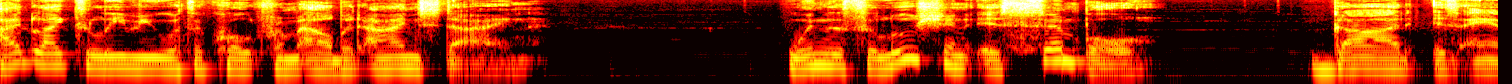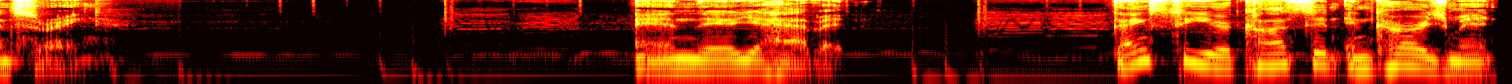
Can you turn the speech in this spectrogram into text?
I'd like to leave you with a quote from Albert Einstein. When the solution is simple, God is answering. And there you have it. Thanks to your constant encouragement,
